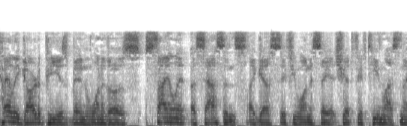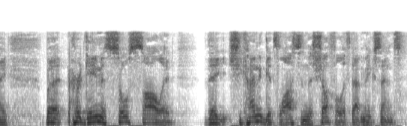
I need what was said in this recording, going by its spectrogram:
Kylie Gardapi has been one of those silent assassins, I guess, if you want to say it. She had 15 last night, but her game is so solid that she kind of gets lost in the shuffle, if that makes sense.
